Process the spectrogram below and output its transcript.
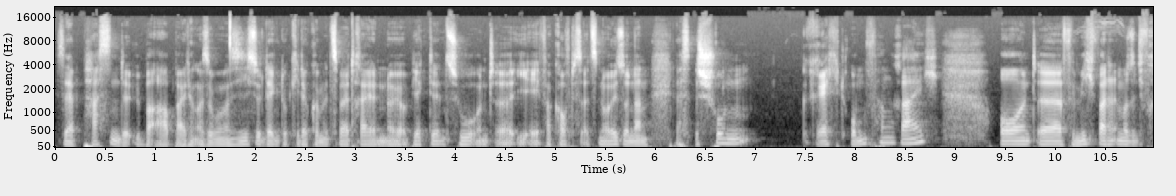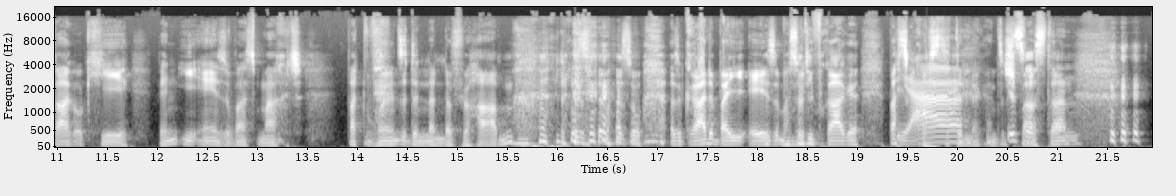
sehr passende Überarbeitung. Also wo man sich nicht so denkt, okay, da kommen jetzt zwei, drei neue Objekte hinzu und äh, EA verkauft es als neu, sondern das ist schon recht umfangreich. Und äh, für mich war dann immer so die Frage, okay, wenn EA sowas macht, was wollen sie denn dann dafür haben? das ist immer so, also gerade bei EA ist immer so die Frage, was ja, kostet denn der ganze Spaß dann?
